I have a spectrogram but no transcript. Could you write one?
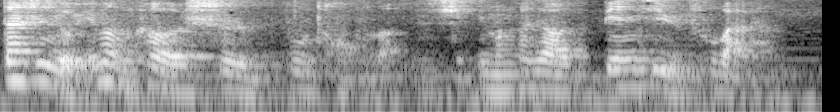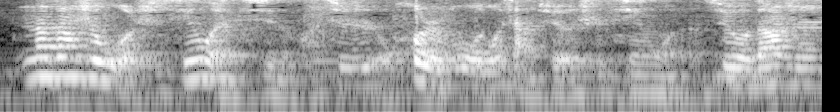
但是有一门课是不同的，是一门课叫编辑与出版。那当时我是新闻系的嘛，其实或者说我我想学的是新闻，所以我当时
